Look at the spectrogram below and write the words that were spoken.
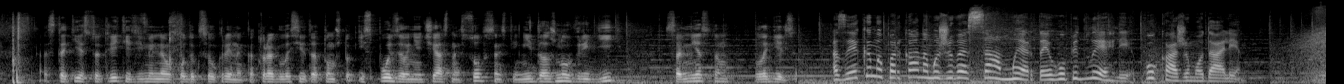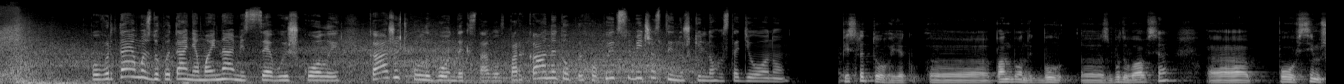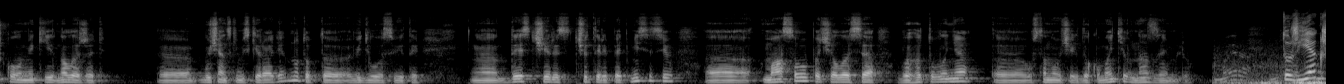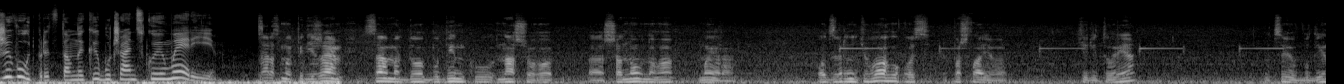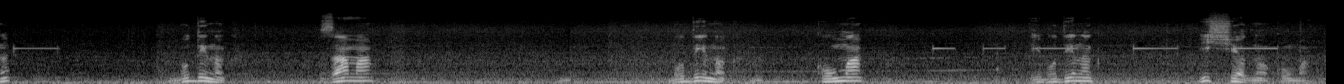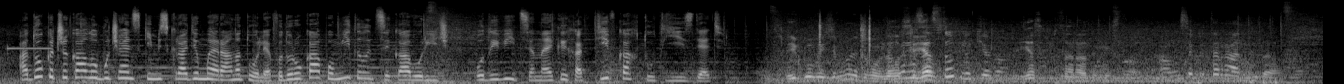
статье 103 Земельного кодекса Украины, которая гласит о том, что использование частной собственности не должно вредить совместным владельцам. А за якими парканами живе сам мер та його підлеглі, покажемо далі. Повертаємось до питання майна місцевої школи. Кажуть, коли Бондик ставив паркани, то прихопив собі частину шкільного стадіону. Після того, як е, пан Бондик був е, збудувався е, по всім школам, які належать е, Бучанській міській раді, ну тобто відділу освіти, е, десь через 4-5 місяців е, масово почалося виготовлення е, установчих документів на землю. Тож як живуть представники Бучанської мерії? Зараз ми під'їжджаємо саме до будинку нашого е, шановного мера. От зверніть увагу, ось пішла його територія. Оце його будинок. Будинок зама будинок кума і будинок іще одного кума. А доки чекали у Бучанській міськраді мера Анатолія Федорука, помітили цікаву річ. Подивіться, на яких автівках тут їздять. Якби ви зі мною домовлялися, я, заступник його, я секретар ради міста. а ви секретар ради.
